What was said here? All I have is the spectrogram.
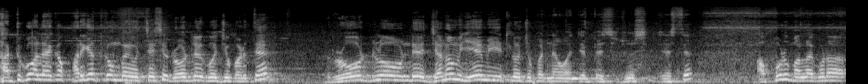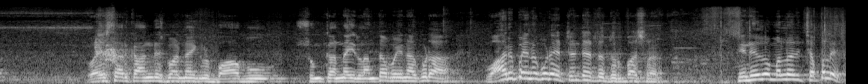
తట్టుకోలేక పరిగెత్తుకొని పోయి వచ్చేసి రోడ్లోకి వచ్చి పడితే రోడ్లో ఉండే జనం ఏమి ఇట్లా వచ్చి పడినావు అని చెప్పేసి చూసి చేస్తే అప్పుడు మళ్ళీ కూడా వైఎస్ఆర్ కాంగ్రెస్ పార్టీ నాయకులు బాబు సుంకన్న వీళ్ళంతా పోయినా కూడా వారిపైన కూడా ఎట్లంటే అట్లా దుర్భాషలాడు నేనేదో మళ్ళీ అది చెప్పలేదు.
